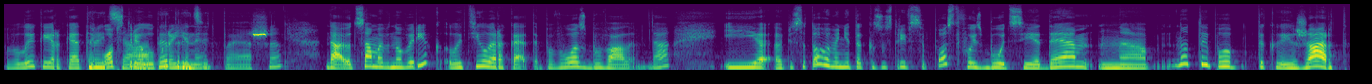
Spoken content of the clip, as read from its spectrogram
великий ракетний 30, обстріл України. 31. Да, от саме в Новий рік летіли ракети, ПВО збивали. Да? І е, після того мені так зустрівся пост в Фейсбуці, де, ну, типу, такий жарт.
